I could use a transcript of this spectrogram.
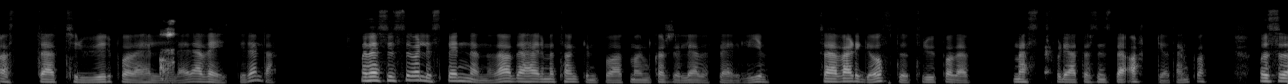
At jeg tror på det heller. Jeg vet ikke helt, jeg. Men jeg syns det er veldig spennende, da, det her med tanken på at man kanskje lever flere liv. Så jeg velger ofte å tro på det mest fordi at jeg syns det er artig å tenke på. Og så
